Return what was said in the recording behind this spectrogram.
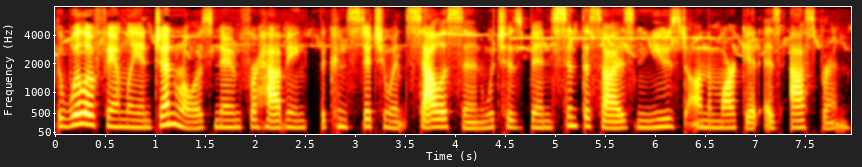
The willow family in general is known for having the constituent salicin, which has been synthesized and used on the market as aspirin.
